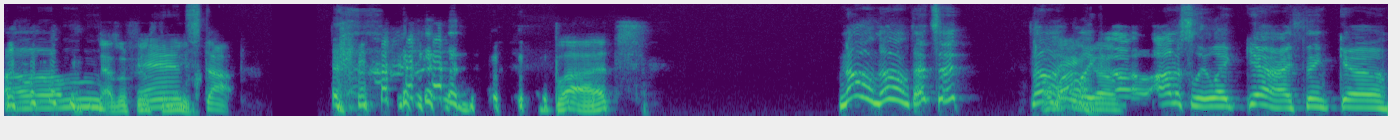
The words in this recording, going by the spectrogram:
Um. That's what feels to me. and stop. But no, no, that's it. No, Oh, like uh, honestly, like yeah, I think. uh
